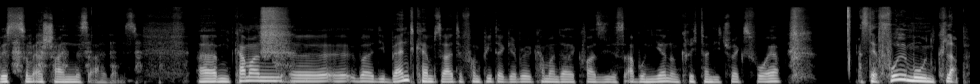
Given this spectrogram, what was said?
bis zum Erscheinen des Albums. Ähm, kann man äh, über die Bandcamp-Seite von Peter Gabriel kann man da quasi das abonnieren und kriegt dann die Tracks vorher. Das ist der Full Moon Club,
